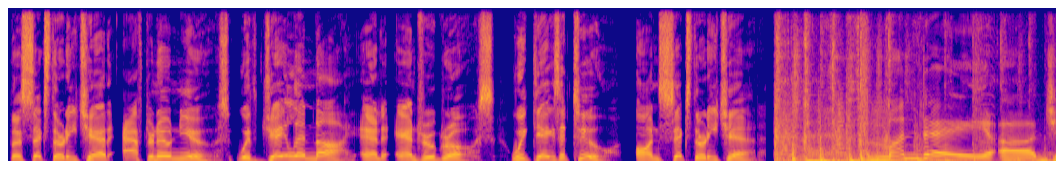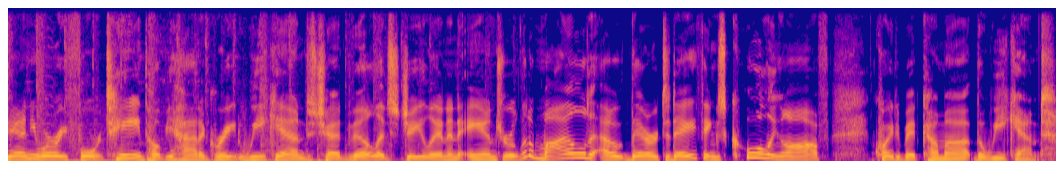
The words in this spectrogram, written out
The 630 CHED Afternoon News with Jaylen Nye and Andrew Grose. Weekdays at 2 on 630 CHED. Monday, uh, January 14th. Hope you had a great weekend, Chedville. It's Jalen and Andrew. A little mild out there today. Things cooling off quite a bit come uh, the weekend.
